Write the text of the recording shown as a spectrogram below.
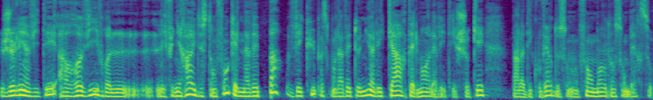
je l'ai invitée à revivre les funérailles de cet enfant qu'elle n'avait pas vécu parce qu'on l'avait tenu à l'écart tellement elle avait été choquée par la découverte de son enfant mort dans son berceau.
